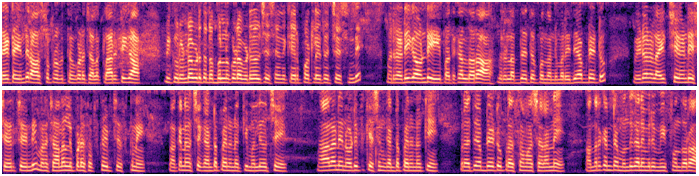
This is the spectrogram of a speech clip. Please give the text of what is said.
లేట్ అయింది. రాష్ట్ర ప్రభుత్వం కూడా చాలా క్లారిటీగా మీకు రెండో విడత డబ్బులను కూడా విడుదల చేసేందుకు ఏర్పాట్లు అయితే చేసింది. మరి రెడీగా ఉండి ఈ పథకాల ద్వారా మీరు లబ్ధి అయితే పొందండి. మరి ఇదే అప్డేటు. వీడియోని లైక్ చేయండి షేర్ చేయండి. మన ఛానల్ని ఇప్పుడే సబ్స్క్రైబ్ చేసుకుని పక్కనే వచ్చే గంట పైన నొక్కి మళ్ళీ వచ్చే అలానే నోటిఫికేషన్ గంట పైన నొక్కి ప్రతి అప్డేటు ప్రతి సమాచారాన్ని అందరికంటే ముందుగానే మీరు మీ ఫోన్ ద్వారా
